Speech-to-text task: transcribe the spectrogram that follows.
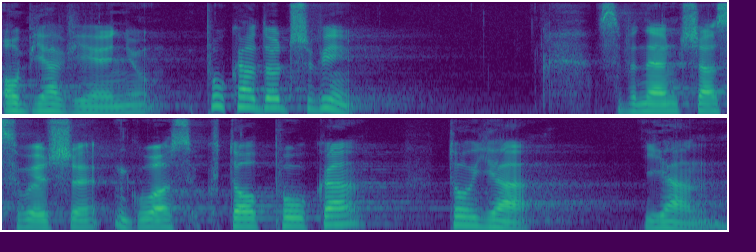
objawieniu. Puka do drzwi. Z wnętrza słyszy głos: Kto puka? To ja, Jan.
